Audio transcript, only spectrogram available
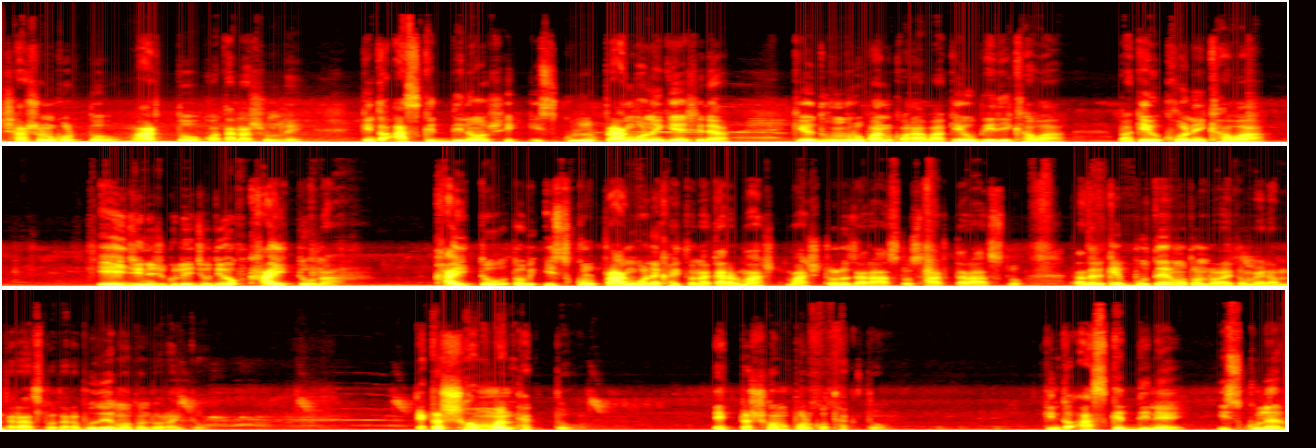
শাসন করতো, মারতো কথা না শুনলে। কিন্তু আজকের দিনও স্কুল প্রাঙ্গণে গিয়ে সেটা কেউ ধূম্রপান করা বা কেউ বিড়ি খাওয়া বা কেউ খনি খাওয়া, এই জিনিসগুলি যদিও খাইতো না, খাইতো, তবে স্কুল প্রাঙ্গণে খাইতো না। কারণ মাস- মাস্টারও যারা আসলো, স্যার তারা আসলো, তাদেরকে ভূতের মতন ডরাইতো, ম্যাডাম যারা আসলো, তারা ভূতের মতন ডরাইতো। একটা সম্মান থাকতো, একটা সম্পর্ক থাকতো। কিন্তু আজকের দিনে স্কুলের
